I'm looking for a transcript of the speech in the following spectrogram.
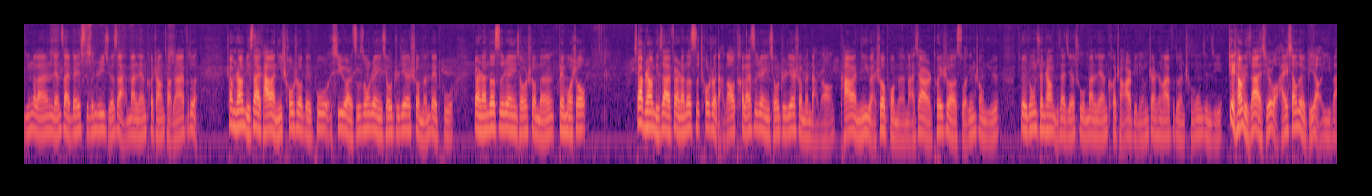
英格兰联赛杯四分之一决赛，曼联客场挑战埃弗顿。上半场比赛，卡瓦尼抽射被扑，西约尔兹松任意球直接射门被扑，费尔南德斯任意球射门被没收。下半场比赛，费尔南德斯抽射打高，特莱斯任意球直接射门打高，卡瓦尼远射破门，马夏尔推射锁定胜局。最终全场比赛结束，曼联客场二比零战胜埃弗顿，成功晋级。这场比赛其实我还相对比较意外，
